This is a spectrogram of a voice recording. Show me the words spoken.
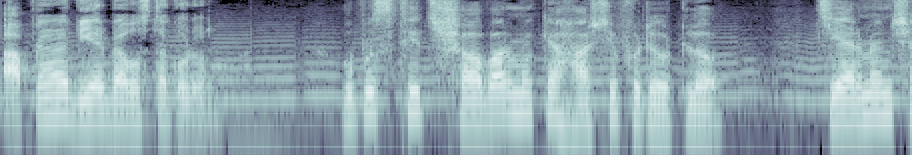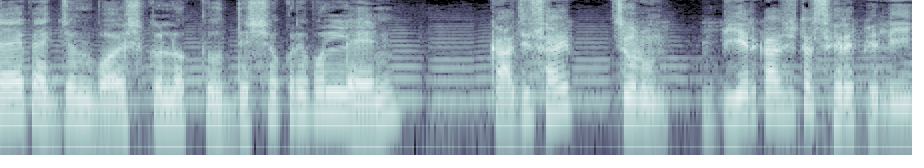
আপনারা বিয়ের ব্যবস্থা করুন। উপস্থিত সবার মুখে হাসি ফুটে উঠল। চেয়ারম্যান সাহেব একজন বয়স্ক লোককে উদ্দেশ্য করে বললেন কাজী সাহেব চলুন বিয়ের কাজটা সেরে ফেলি।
